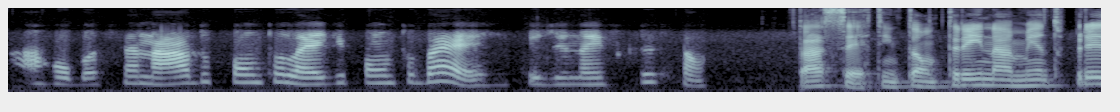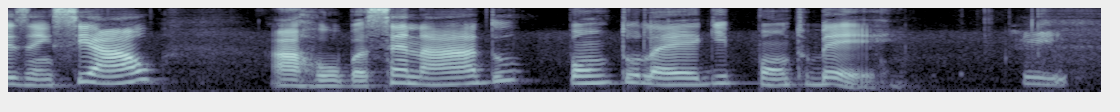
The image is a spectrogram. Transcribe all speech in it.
arroba senado.leg.br, pedindo a inscrição. Tá certo. Então, treinamento presencial arroba senado.leg.br. Isso.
